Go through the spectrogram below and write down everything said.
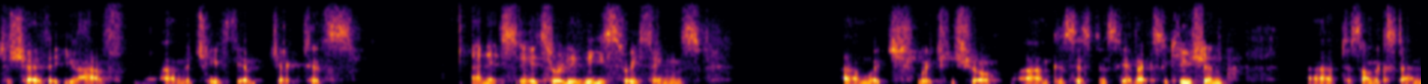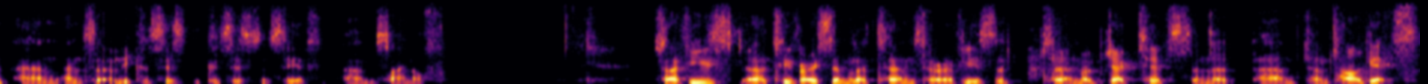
to show that you have achieved the objectives. And it's, it's really these three things um, which which ensure um, consistency of execution uh, to some extent, and and certainly consist consistency of um, sign off. So I've used uh, two very similar terms here. I've used the term objectives and the um, term targets.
